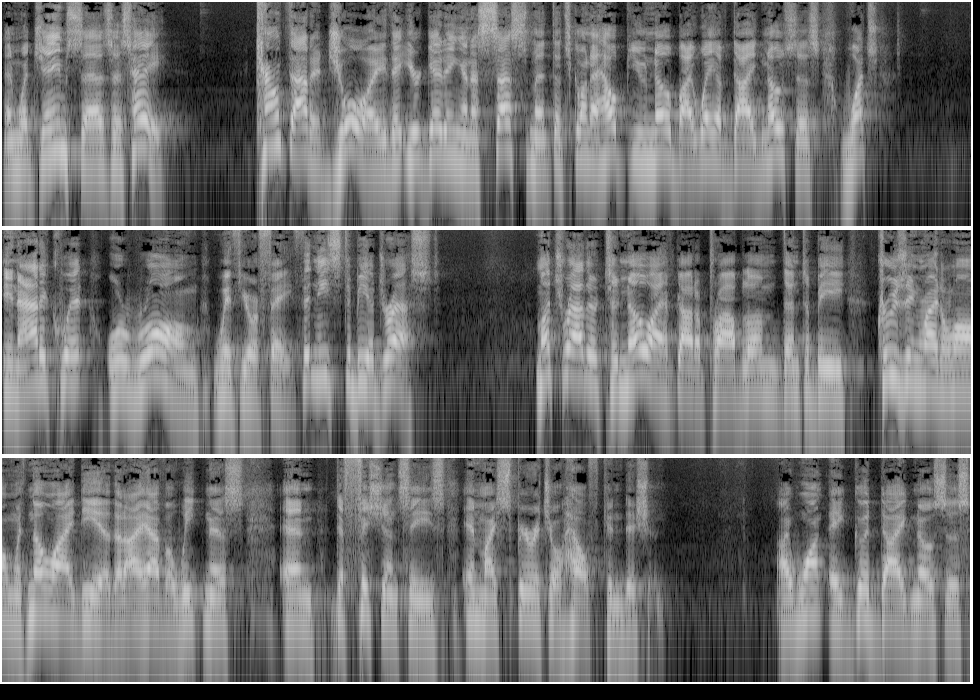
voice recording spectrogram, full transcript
And what James says is, hey, count that a joy that you're getting an assessment that's going to help you know by way of diagnosis what's inadequate or wrong with your faith. It needs to be addressed. Much rather to know I have got a problem than to be cruising right along with no idea that I have a weakness and deficiencies in my spiritual health condition. I want a good diagnosis.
